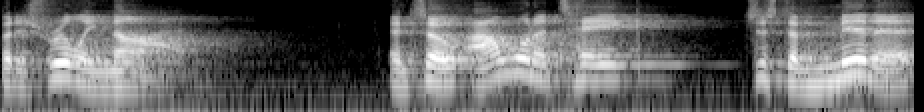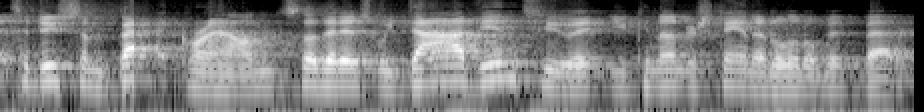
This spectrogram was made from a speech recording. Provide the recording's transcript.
but it's really not. And so I want to take just a minute to do some background so that as we dive into it, you can understand it a little bit better.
